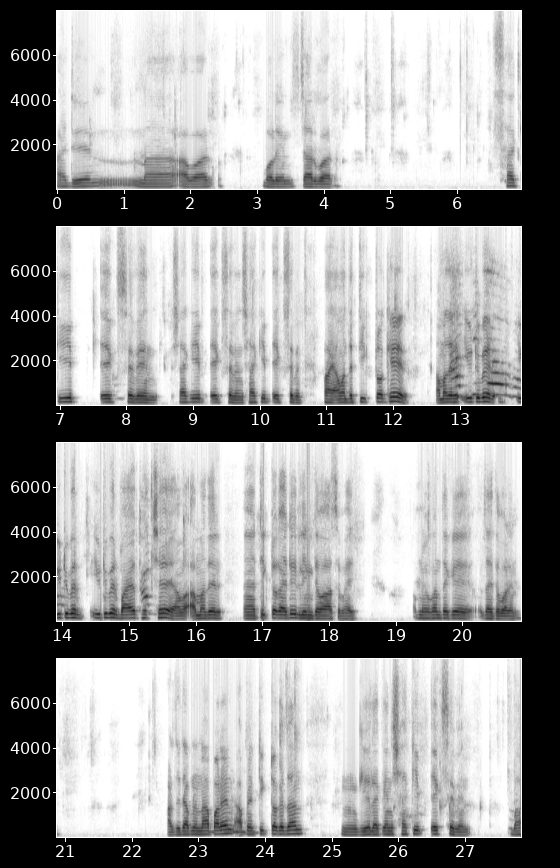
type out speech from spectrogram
আইডি না আবার বলেন চারবার। Sakib X seven Sakib X seven Sakib X seven ভাই আমাদের টিকটকের আমাদের ইউটিউবের ইউটিউবের ইউটিউবের বায়োত হচ্ছে আমাদের টিকটক আইডি লিংক দেওয়া আছে ভাই। আপনি ওখান থেকে যাইতে পারেন। আর যদি আপনি না পারেন আপনি টিকটকে যান। গিয়ে লেখেন সাকিব এক্স সেভেন বা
